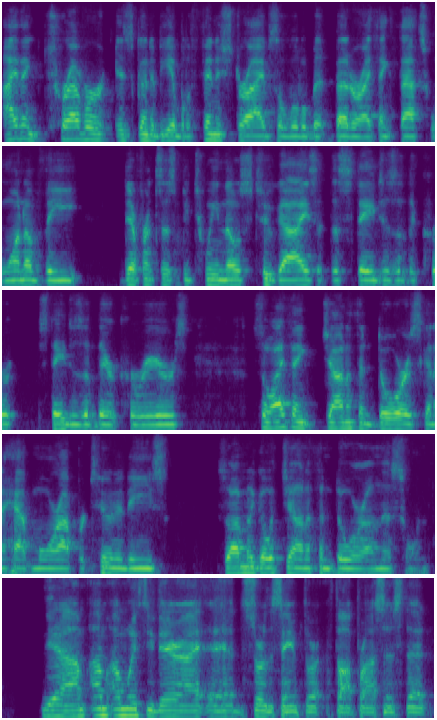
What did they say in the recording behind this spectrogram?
I think Trevor is going to be able to finish drives a little bit better. I think that's one of the differences between those two guys at the stages of the stages of their careers. So I think Jonathan Doerer is going to have more opportunities. So I'm going to go with Jonathan Doerer on this one. Yeah, I'm, I'm, I'm with you there. I had sort of the same th- thought process that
